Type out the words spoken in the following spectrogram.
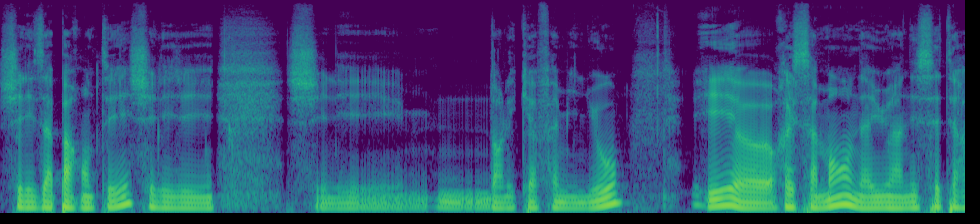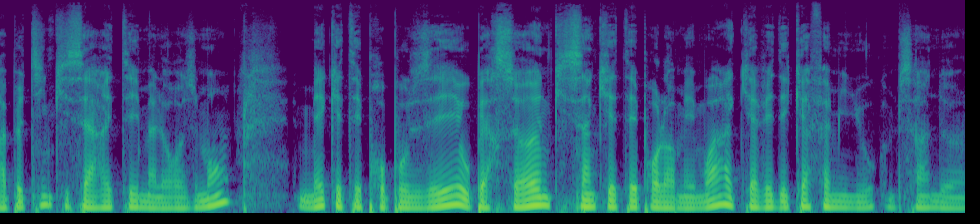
chez les apparentés, chez les, chez les, dans les cas familiaux. Et euh, récemment, on a eu un essai thérapeutique qui s'est arrêté malheureusement, mais qui était proposé aux personnes qui s'inquiétaient pour leur mémoire et qui avaient des cas familiaux comme ça de,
